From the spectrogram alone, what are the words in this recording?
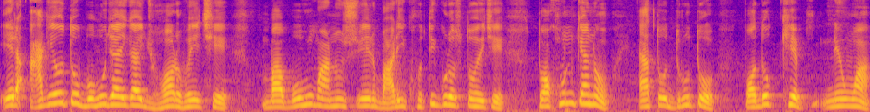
এর আগেও তো বহু জায়গায় ঝড় হয়েছে বা বহু মানুষের বাড়ি ক্ষতিগ্রস্ত হয়েছে, তখন কেন এত দ্রুত পদক্ষেপ নেওয়া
